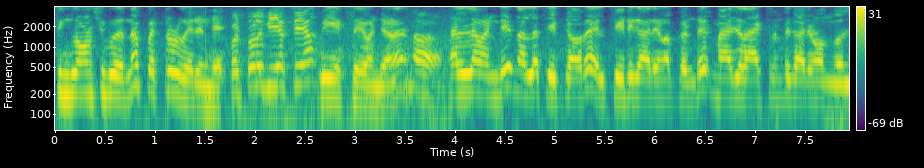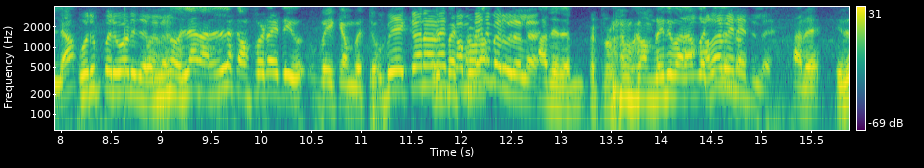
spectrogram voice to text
സിംഗിൾ ഓണർഷിപ്പ് വരുന്ന petrol variant petrol V X I വണ്ടിയാണ്. നല്ല വണ്ടി നല്ല seat cover L C D കാര്യങ്ങളൊക്കെ ഉണ്ട്. മേജർ ആക്സിഡന്റ് കാര്യങ്ങളൊന്നുമില്ല. ഒരു പരിപാടി ഒന്നുമില്ല. നല്ല കംഫർട്ട് ആയിട്ട് ഉപയോഗിക്കാൻ പറ്റും. അതെ അതെ. പെട്രോൾ കംപ്ലൈന്റ് വരാൻ പറ്റില്ല അതെ. ഇത്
